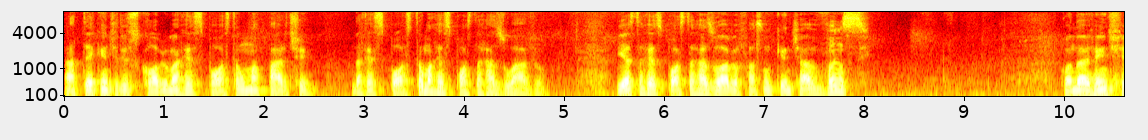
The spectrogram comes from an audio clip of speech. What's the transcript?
até que a gente descobre uma resposta, uma parte da resposta, uma resposta razoável. E essa resposta razoável faz com que a gente avance. Quando a gente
